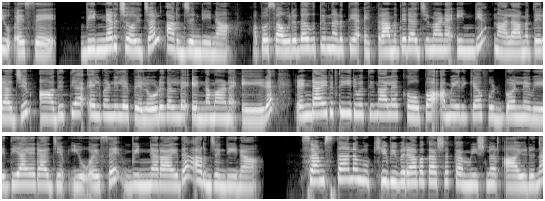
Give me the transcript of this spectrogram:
യു എസ് എ. വിന്നർ ചോദിച്ചാൽ അർജന്റീന. അപ്പോൾ സൗരദൗത്യം നടത്തിയ എത്രാമത്തെ രാജ്യമാണ് ഇന്ത്യ. നാലാമത്തെ രാജ്യം ആദിത്യ എൽ വണ്ണിലെ പെലോഡുകളുടെ എണ്ണമാണ് ഏഴ്. രണ്ടായിരത്തി ഇരുപത്തിനാല് കോപ്പ അമേരിക്ക ഫുട്ബോളിന് വേദിയായ രാജ്യം യു എസ് എ വിന്നറായത് അർജന്റീന. സംസ്ഥാന മുഖ്യ വിവരാവകാശ കമ്മീഷണർ ആയിരുന്ന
